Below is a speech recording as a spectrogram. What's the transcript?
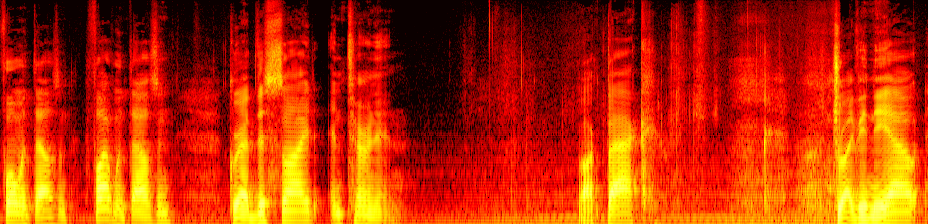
4 1000, 5 1000. Grab this side and turn in. Rock back. Drive your knee out.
